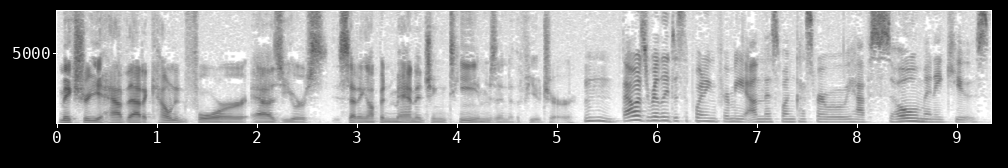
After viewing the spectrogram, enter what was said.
make sure you have that accounted for as you're setting up and managing teams into the future. Mhm. That was really disappointing for me on this one customer where we have so many queues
